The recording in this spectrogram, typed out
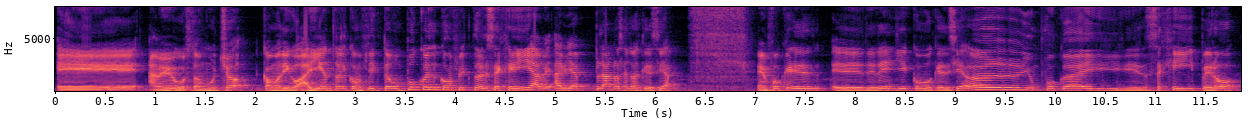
Eh, a mí me gustó mucho. Como digo, ahí entra el conflicto, un poco el conflicto del CGI. Había planos en los que decía enfoque eh, de Denji como que decía, ay, un poco hay CGI, pero,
